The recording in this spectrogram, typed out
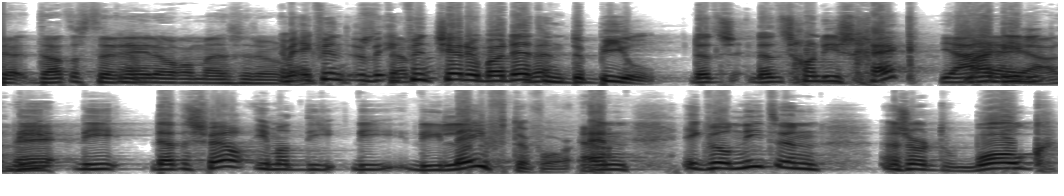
De, dat is de reden waarom mensen er Ja, maar ik vind, ik vind Thierry Baudet een debiel. Dat is, dat is gewoon, die is gek. Ja, maar ja, die, ja, die, nee. die, dat is wel iemand die, die, die leeft ervoor. En ik wil niet een, een soort woke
